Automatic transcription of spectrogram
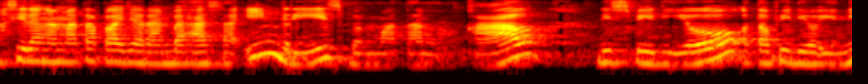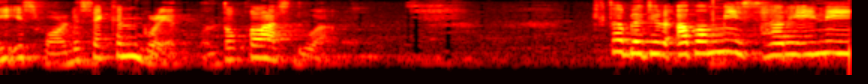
Masih dengan mata pelajaran bahasa Inggris bermuatan lokal. This video atau video ini is for the second grade untuk kelas 2. Kita belajar apa Miss hari ini?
